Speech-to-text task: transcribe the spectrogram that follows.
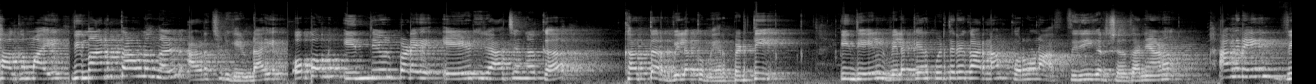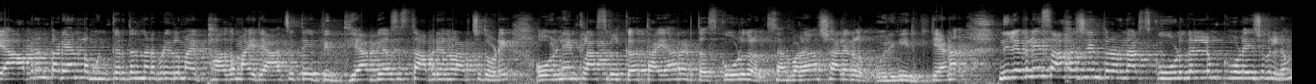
ഭാഗമായി വിമാനത്താവളങ്ങൾ അടച്ചിടുകയുണ്ടായി. ഒപ്പം ഇന്ത്യ ഉൾപ്പെടെ ഏഴ് രാജ്യങ്ങൾക്ക് ഖത്തർ വിലക്കും ഏർപ്പെടുത്തി. ഇന്ത്യയിൽ വിലക്കേർപ്പെടുത്തിയ കാരണം കൊറോണ സ്ഥിരീകരിച്ചത് തന്നെയാണ്. അങ്ങനെ വ്യാപനം തടയാനുള്ള മുൻകരുതൽ നടപടികളുമായി ഭാഗമായി രാജ്യത്തെ വിദ്യാഭ്യാസ സ്ഥാപനങ്ങൾ അടച്ചതോടെ ഓൺലൈൻ ക്ലാസുകൾക്ക് തയ്യാറെടുത്ത് സ്കൂളുകളും സർവകലാശാലകളും ഒരുങ്ങിയിരിക്കുകയാണ്. നിലവിലെ സാഹചര്യം തുടർന്നാൽ സ്കൂളുകളിലും കോളേജുകളിലും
